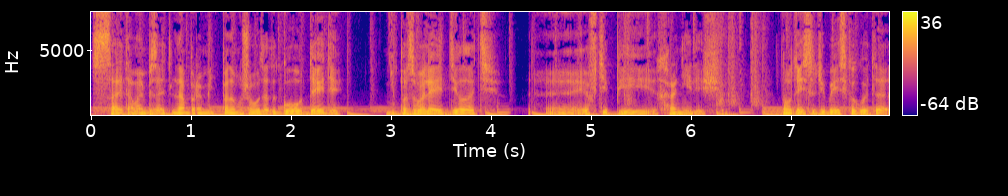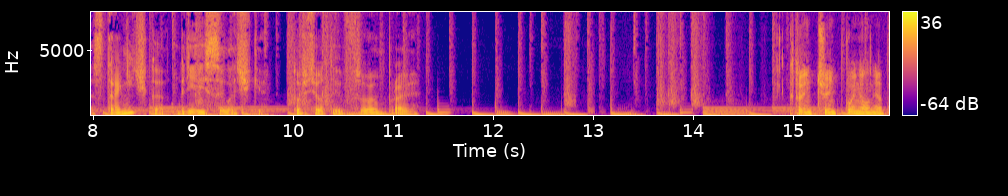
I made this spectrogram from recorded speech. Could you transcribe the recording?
с сайтом обязательно обрамить, потому что вот этот GoDaddy не позволяет делать э, FTP хранилище. Но вот если у тебя есть какая-то страничка, где есть ссылочки, то все, ты в своем праве. Кто-нибудь что-нибудь понял, нет?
